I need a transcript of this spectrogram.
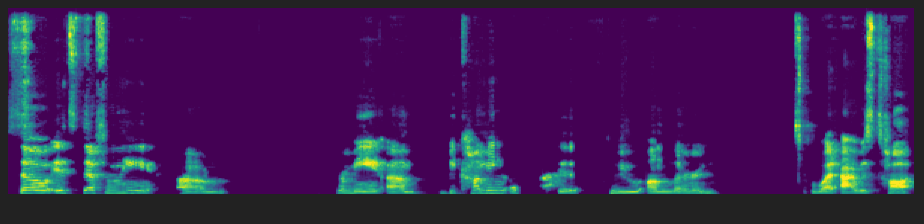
So it's definitely um, for me um, becoming a practice to unlearn what I was taught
